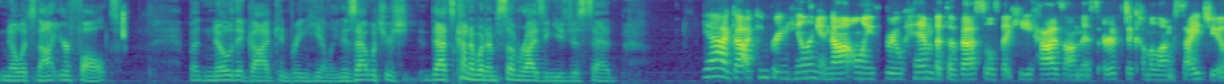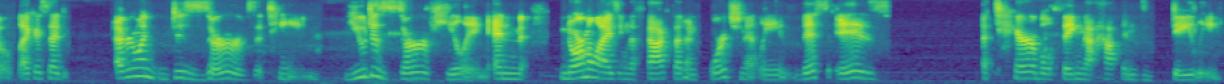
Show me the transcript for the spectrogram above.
no, it's not your fault but know that God can bring healing. Is that what you're? That's kind of what I'm summarizing. You just said. Yeah, God can bring healing, and not only through Him, but the vessels that He has on this earth to come alongside you. Like I said, everyone deserves a team. You deserve healing, and normalizing the fact that unfortunately, this is a terrible thing that happens daily.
